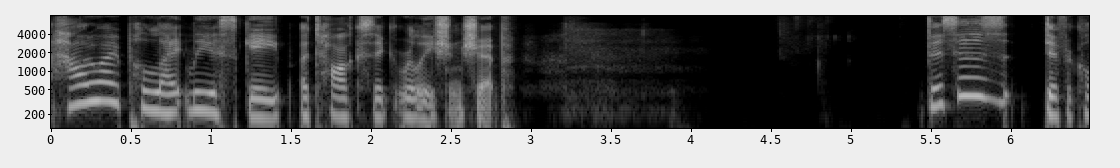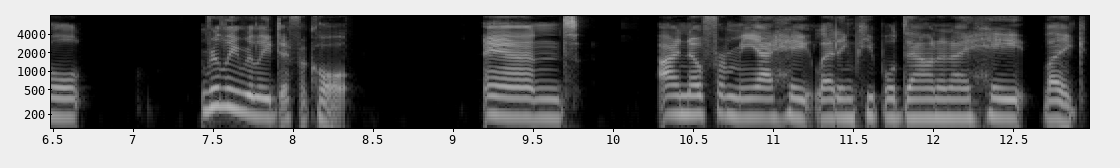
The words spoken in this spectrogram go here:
How do I politely escape a toxic relationship? This is difficult, really, really difficult. And I know for me, I hate letting people down and I hate like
